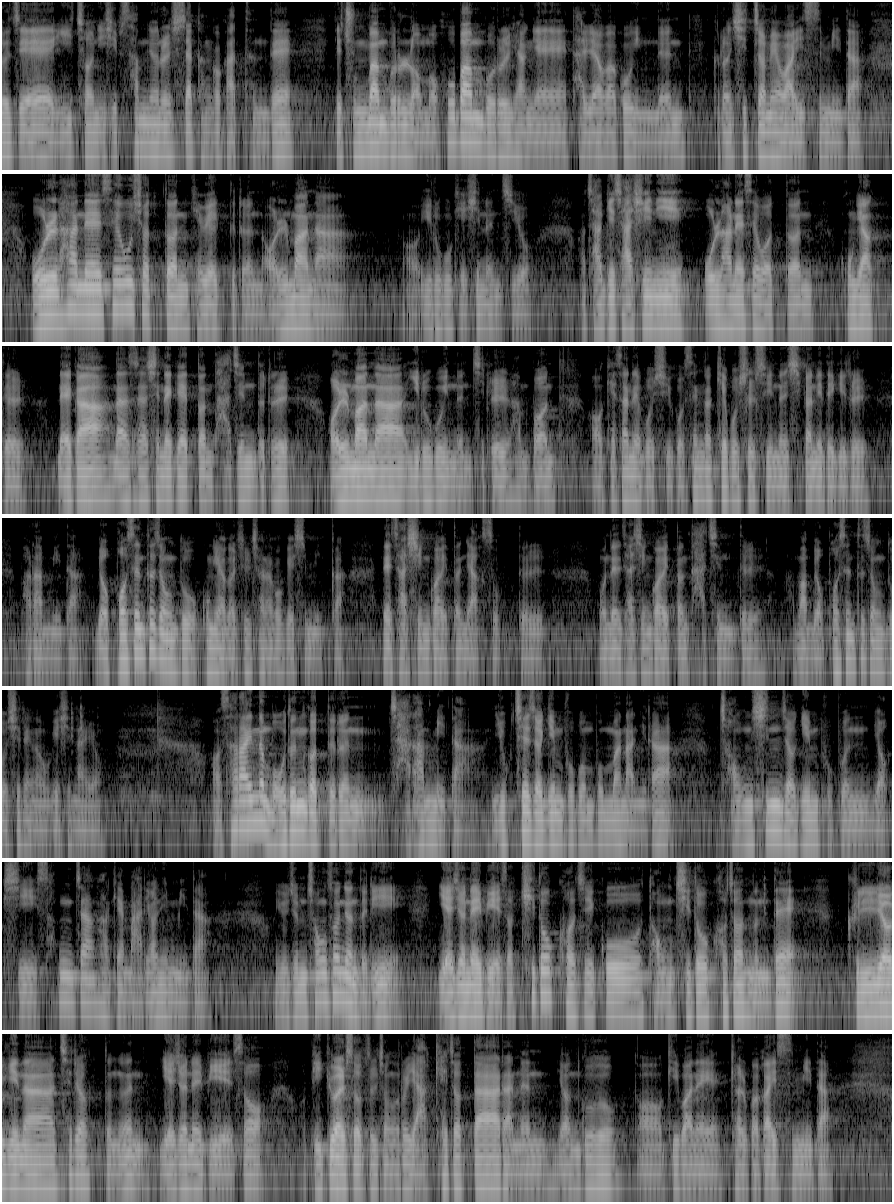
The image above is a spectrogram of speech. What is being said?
엊그제 2023년을 시작한 것 같은데 중반부를 넘어 후반부를 향해 달려가고 있는 그런 시점에 와 있습니다. 올 한 해 세우셨던 계획들은 얼마나 어, 이루고 계시는지요? 어, 자기 자신이 올 한 해 세웠던 공약들, 내가 나 자신에게 했던 다짐들을 얼마나 이루고 있는지를 한번 어, 계산해 보시고 생각해 보실 수 있는 시간이 되기를 바랍니다. 몇 퍼센트 정도 공약을 실천하고 계십니까? 내 자신과 했던 약속들, 뭐 내 자신과 했던 다짐들 아마 몇 퍼센트 정도 실행하고 계시나요? 어, 살아있는 모든 것들은 잘합니다. 육체적인 부분뿐만 아니라 정신적인 부분 역시 성장하게 마련입니다. 요즘 청소년들이 예전에 비해서 키도 커지고 덩치도 커졌는데 근력이나 체력 등은 예전에 비해서 비교할 수 없을 정도로 약해졌다라는 연구 어, 기관의 결과가 있습니다.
